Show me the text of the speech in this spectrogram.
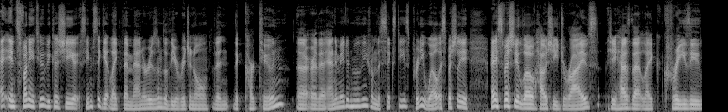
it's funny too because she seems to get like the mannerisms of the original, the, the cartoon uh, or the animated movie from the 60s pretty well especially i especially love how she drives. She has that like crazy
